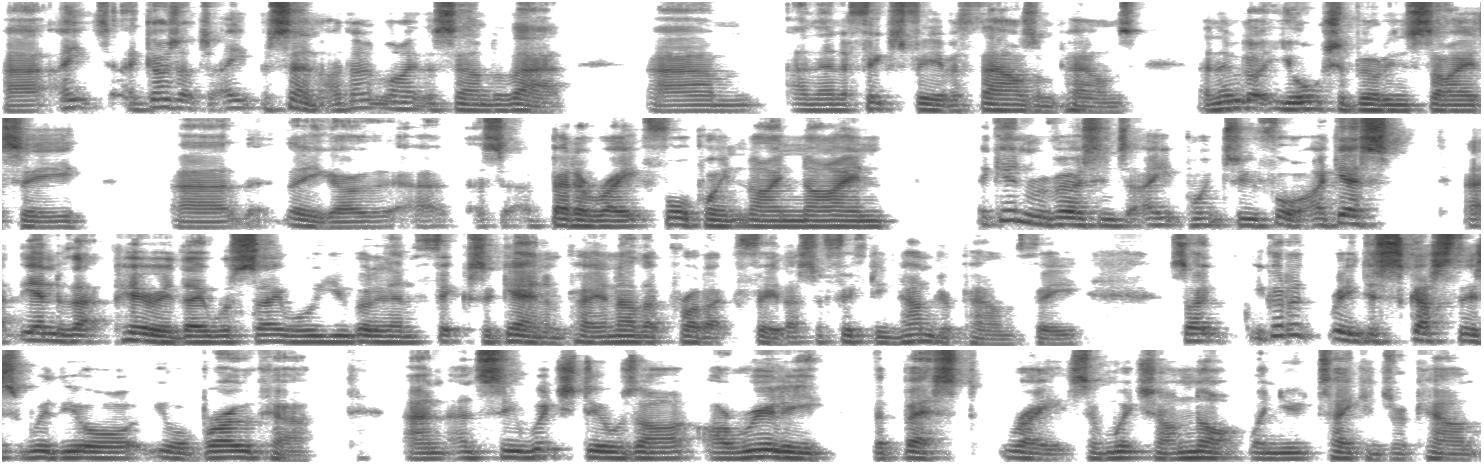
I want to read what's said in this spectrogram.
uh, eight, it goes up to 8%. I don't like the sound of that. Um, and then a fixed fee of a thousand pounds. And then we've got Yorkshire Building Society. Uh, there you go, uh, a better rate, 4.99. Again, reversing to 8.24. I guess at the end of that period, they will say, well, you've got to then fix again and pay another product fee. That's a £1,500 fee. So you've got to really discuss this with your, your broker and, and see which deals are, are really the best rates and which are not when you take into account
